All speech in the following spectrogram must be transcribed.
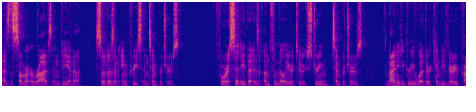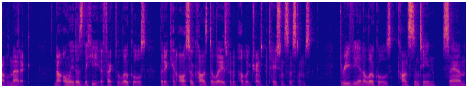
As the summer arrives in Vienna, so does an increase in temperatures. For a city that is unfamiliar to extreme temperatures, 90 degree weather can be very problematic. Not only does the heat affect the locals, but it can also cause delays for the public transportation systems. Three Vienna locals, Constantine, Sam,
